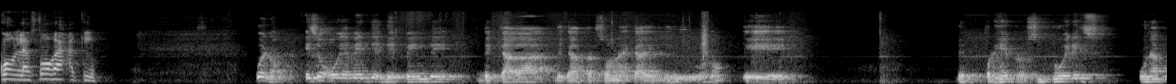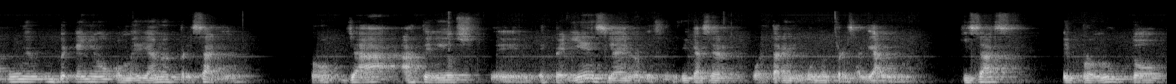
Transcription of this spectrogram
con la soga aquí. Bueno, eso obviamente depende de cada, de cada persona, de cada individuo, ¿no? Eh, por ejemplo, si tú eres un pequeño o mediano empresario, ya has tenido eh, experiencia en lo que significa ser o estar en el mundo empresarial. Quizás el producto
